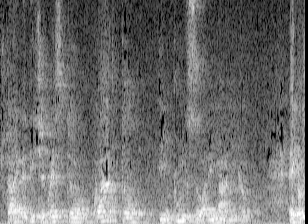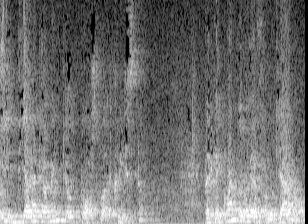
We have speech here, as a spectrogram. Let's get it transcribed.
Steiner dice questo quarto impulso arimanico è così diametralmente opposto al Cristo, perché quando noi affrontiamo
